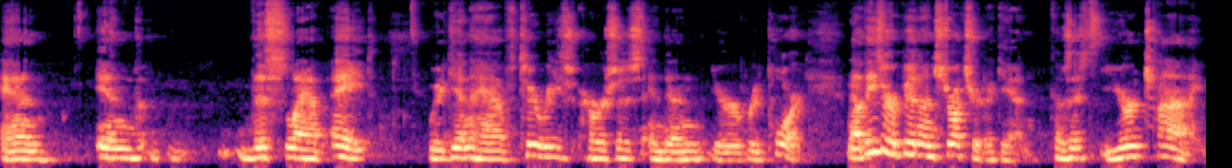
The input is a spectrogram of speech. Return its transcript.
And in this lab eight, we again have two rehearses and then your report. Now these are a bit unstructured again, because it's your time.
